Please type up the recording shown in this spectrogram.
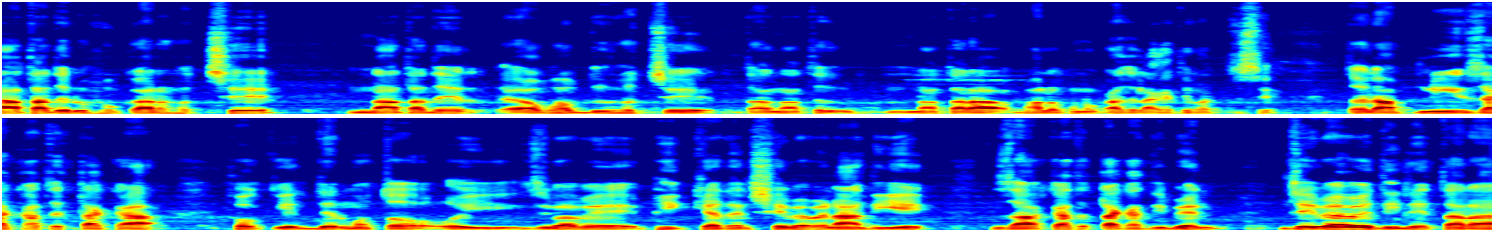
না তাদের উপকার হচ্ছে, না তাদের অভাব দূর হচ্ছে, তা না না তারা ভালো কোনো কাজে লাগাতে পারতেছে। তাহলে আপনি জাকাতের টাকা ফকিরদের মতো ওই যেভাবে ভিক্ষা দেন সেভাবে না দিয়ে জাকাতের টাকা দিবেন। যেভাবে দিলে তারা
